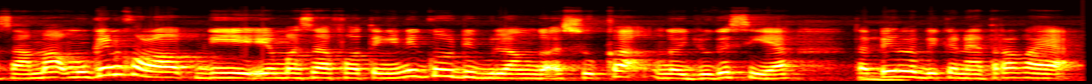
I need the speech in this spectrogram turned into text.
Sama mungkin kalau di yang masa voting ini gue dibilang nggak suka nggak juga sih ya, tapi lebih ke netral kayak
